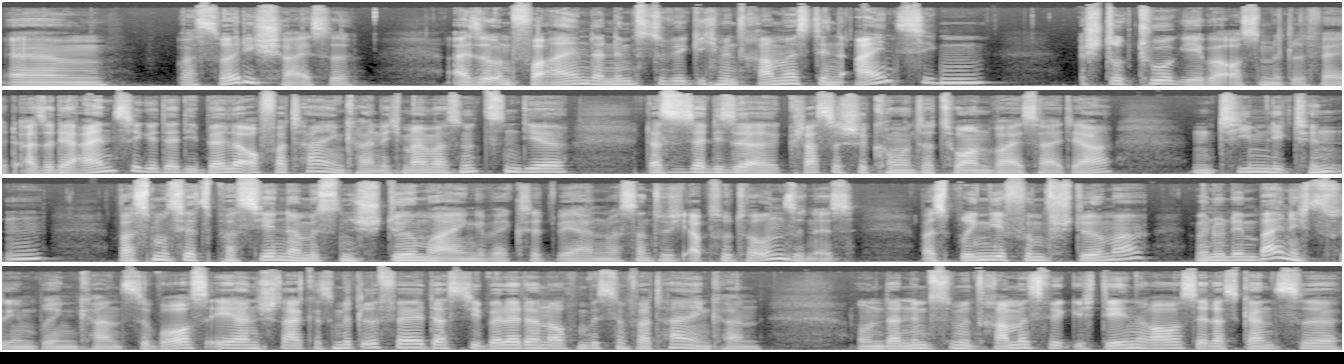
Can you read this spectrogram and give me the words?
Ähm, was soll die Scheiße? Also und vor allem, da nimmst du wirklich mit Rames den einzigen Strukturgeber aus dem Mittelfeld. Also der einzige, der die Bälle auch verteilen kann. Ich meine, was nützen dir? Das ist ja diese klassische Kommentatorenweisheit, ja? Ein Team liegt hinten, was muss jetzt passieren? Da müssen Stürmer eingewechselt werden, was natürlich absoluter Unsinn ist. Was bringen dir fünf Stürmer, wenn du den Ball nicht zu ihm bringen kannst? Du brauchst eher ein starkes Mittelfeld, das die Bälle dann auch ein bisschen verteilen kann. Und dann nimmst du mit Rames wirklich den raus, der das Ganze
